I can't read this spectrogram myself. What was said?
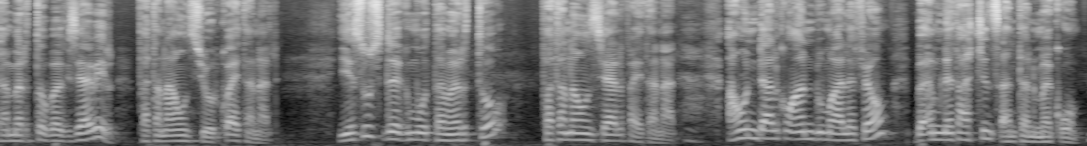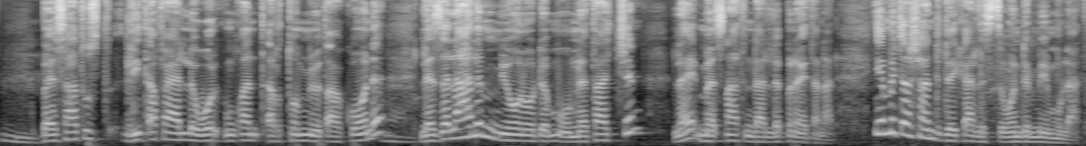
ተመርተው በእግዚአብሔር ፈተናውን ሲወድቁ አይተናል። ኢየሱስ ደግሞ ተመርቶ ፈተናውን ሲያልፍ አይተናል። አሁን እንዳልከው አንዱ ማለፊያውም በእምነታችን ጸንተን መቆም በእሳት ውስጥ ሊጠፋ ያለው ወርቅ እንኳን ጠርቶ የሚወጣ ከሆነ ለዘላለም የሆነው ደግሞ እምነታችን ላይ መጽናት እንዳለብን አይተናል። የመጨረሻ አንድ ደቂቃ ልስጥ ወንድሜ ሙላት።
